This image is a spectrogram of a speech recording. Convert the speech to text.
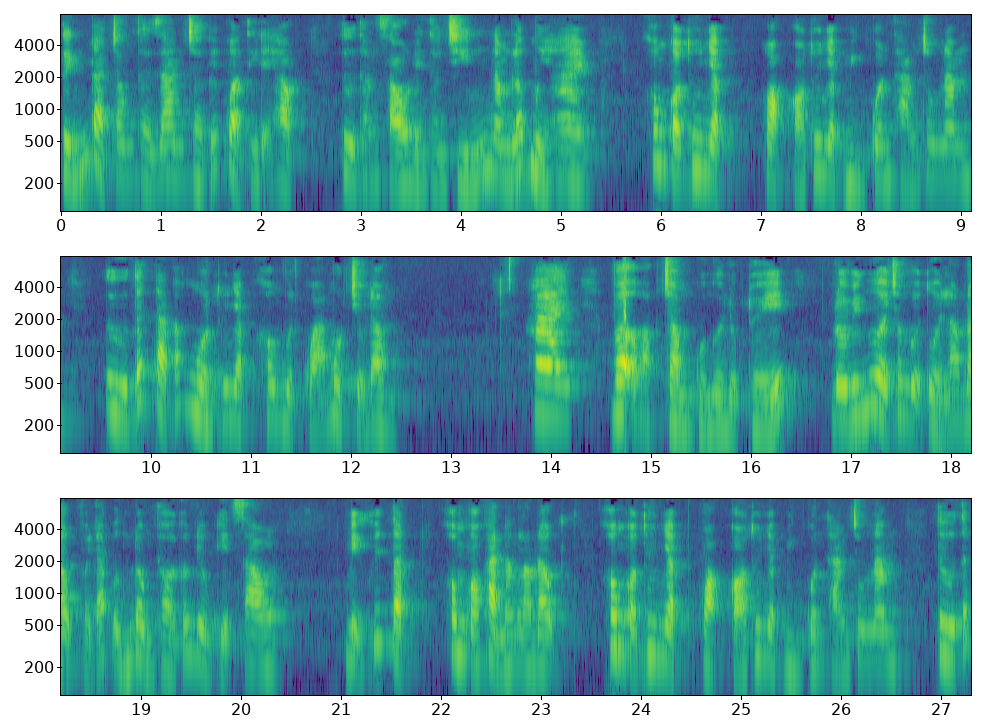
Tính cả trong thời gian chờ kết quả thi đại học, từ tháng 6 đến tháng 9 năm lớp 12. Không có thu nhập hoặc có thu nhập bình quân tháng trong năm từ tất cả các nguồn thu nhập không vượt quá 1 triệu đồng. 2. Vợ hoặc chồng của người nộp thuế. Đối với người trong độ tuổi lao động phải đáp ứng đồng thời các điều kiện sau. Bị khuyết tật, không có khả năng lao động, không có thu nhập hoặc có thu nhập bình quân tháng trong năm từ tất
